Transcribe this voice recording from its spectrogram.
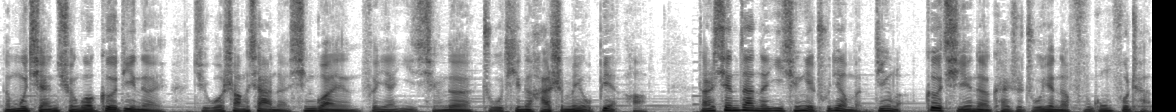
那目前全国各地呢，举国上下呢，新冠肺炎疫情的主题呢还是没有变啊。但是现在呢，疫情也逐渐稳定了，各企业呢开始逐渐的复工复产。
